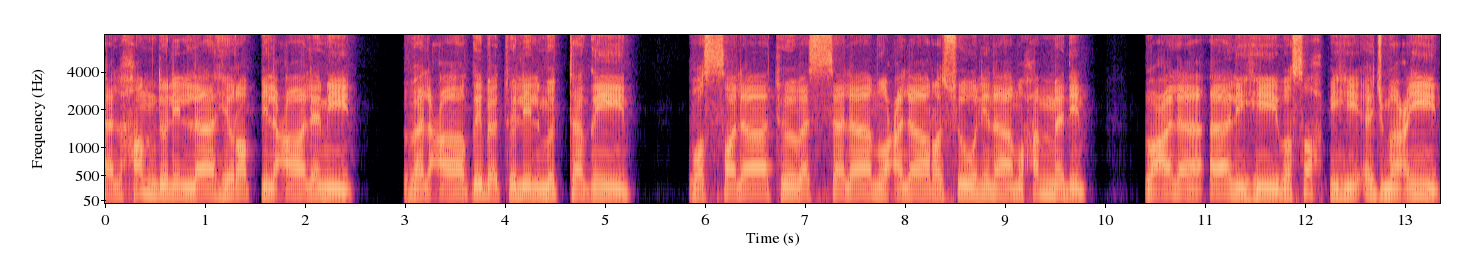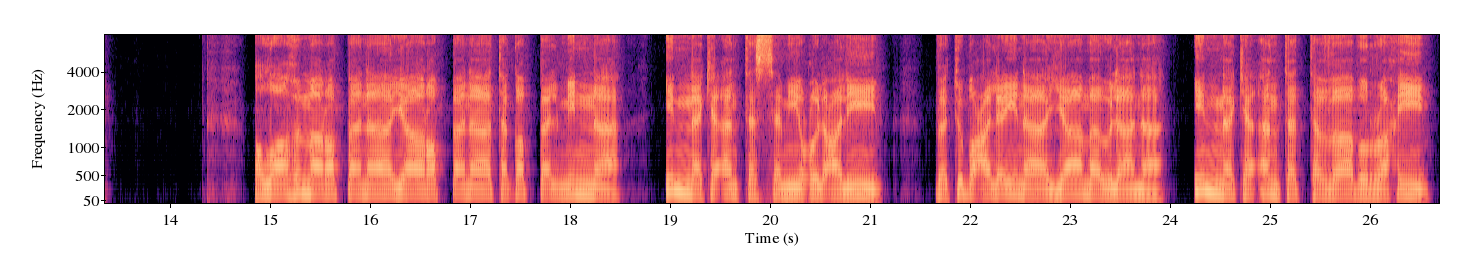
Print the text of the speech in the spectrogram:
Elhamdülillahi rabbil alamin. Vel akibetu lil muttaqin. Ves salatu ves selamu ala rasulina Muhammedin ve ala alihi ve sahbihi ecmaîn. Allahümme Rabbena ya Rabbena tegabbel minna inneke entes semi'ul alim ve tub aleyna ya Mevlana inneke entet tevvabur rahim.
